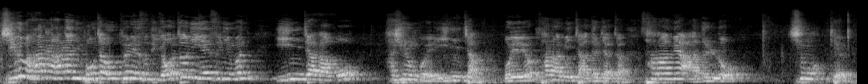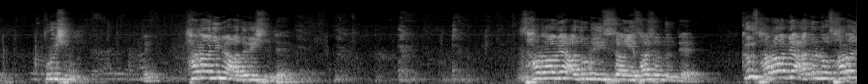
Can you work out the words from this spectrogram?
지금 하는 하나님 보좌 우편에서도 여전히 예수님은 인자라고 하시는 거예요. 인자. 뭐예요? 사람 인 자, 아들 자 자. 사람의 아들로 이렇게 부르시는. 예? 하나님의 아들이신데, 사람의 아들로 이 세상에 사셨는데, 그 사람의 아들로 사는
